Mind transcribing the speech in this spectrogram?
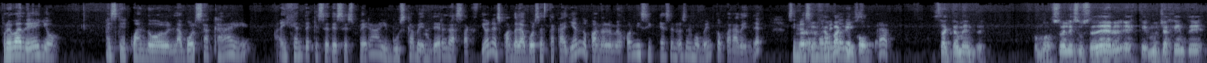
Prueba de ello es que cuando la bolsa cae, hay gente que se desespera y busca vender las acciones cuando la bolsa está cayendo, cuando a lo mejor ni siquiera ese no es el momento para vender, sino es el momento de comprar. Exactamente. Como suele suceder, es que mucha gente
